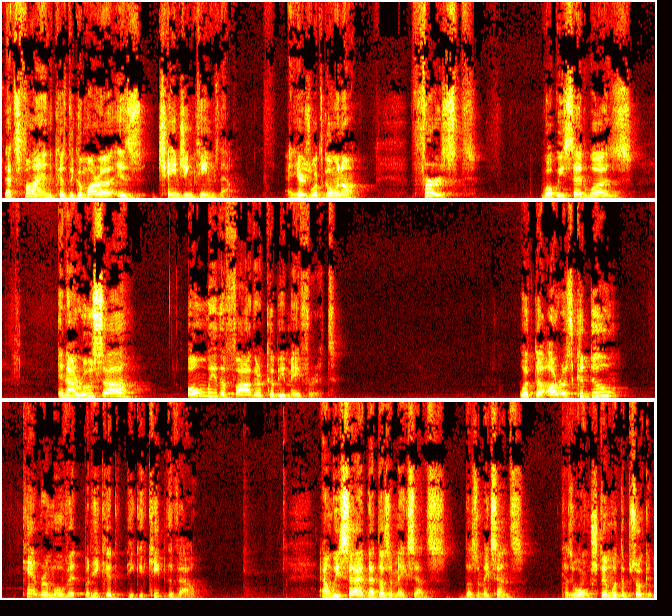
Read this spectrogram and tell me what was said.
that's fine because the Gemara is changing teams now. And here's what's going on. First, what we said was in Arusa, only the father could be made for it. What the Arus could do, can't remove it, but he could he could keep the vow. And we said that doesn't make sense. Doesn't make sense because it won't stem with the psukim.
